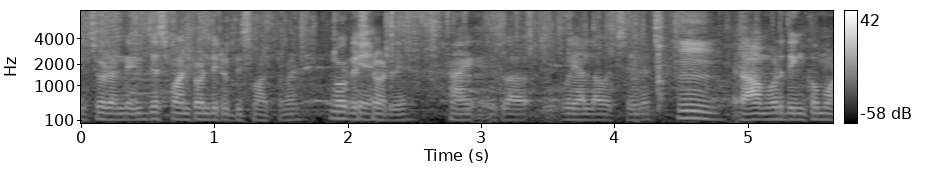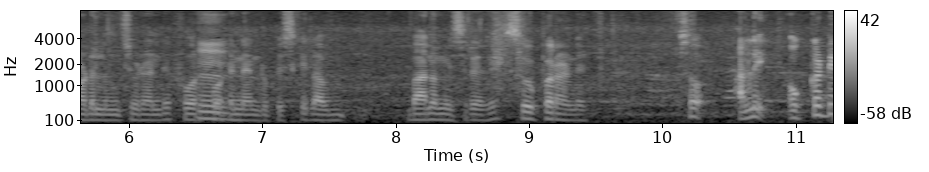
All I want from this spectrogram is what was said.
ఇది చూడండి ఇది జస్ట్ వన్ ట్వంటీ రూపీస్ మాత్రమే. కృష్ణుడిది. ఇట్లా ఉయ్యాల వచ్చేది. రాముడిది ఇంకో మోడల్ ఉంది చూడండి ఫోర్ ఫార్టీ నైన్ రూపీస్కి ఇలా బాణం విసిరేది. సూపర్ అండి. సో అన్ని ఒక్కటి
